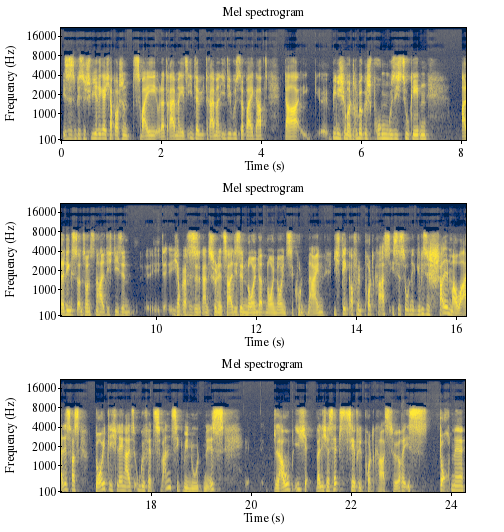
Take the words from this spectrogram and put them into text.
ist es ein bisschen schwieriger. Ich habe auch schon zwei oder dreimal jetzt Interview, dreimal Interviews dabei gehabt. Da äh, bin ich schon mal drüber gesprungen, muss ich zugeben. Allerdings, ansonsten halte ich diese, ich habe gedacht, das ist eine ganz schöne Zahl, diese 999 Sekunden ein. Ich denke, auch für einen Podcast ist es so eine gewisse Schallmauer. Alles, was deutlich länger als ungefähr 20 Minuten ist, glaube ich, weil ich ja selbst sehr viel Podcasts höre, ist doch eine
